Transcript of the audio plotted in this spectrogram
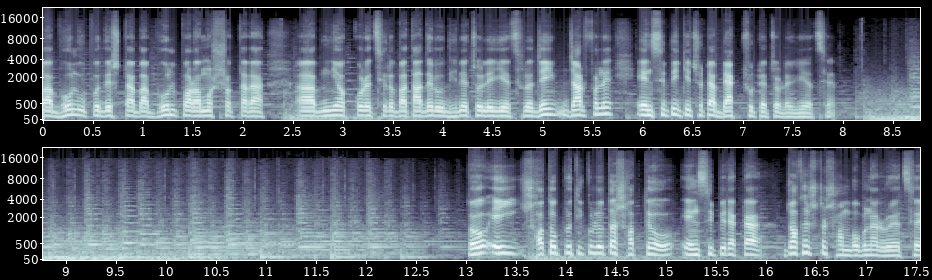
বা ভুল উপদেষ্টা বা ভুল পরামর্শক তারা নিয়োগ করেছিল বা তাদের অধীনে চলে গিয়েছিল, যেই, যার ফলে এনসিপি কিছুটা ব্যাকফুটে চলে গিয়েছে। তো এই শত প্রতিকূলতা সত্ত্বেও এনসিপির একটা যথেষ্ট সম্ভাবনা রয়েছে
